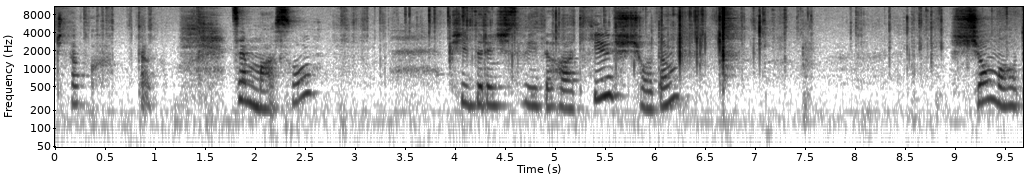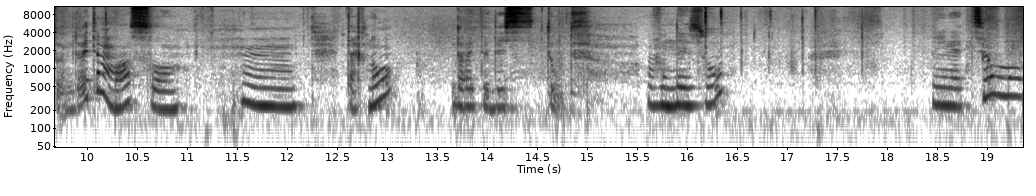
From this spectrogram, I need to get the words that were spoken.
Чи так? Так. Це масло. Пишіть, до речі, свої догадки, що там. Що ми готуємо? Давайте масло. Так, ну, давайте десь тут внизу. І на цьому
